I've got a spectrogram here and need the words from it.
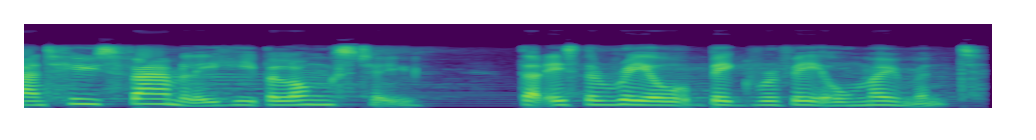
and whose family he belongs to that is the real big reveal moment.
